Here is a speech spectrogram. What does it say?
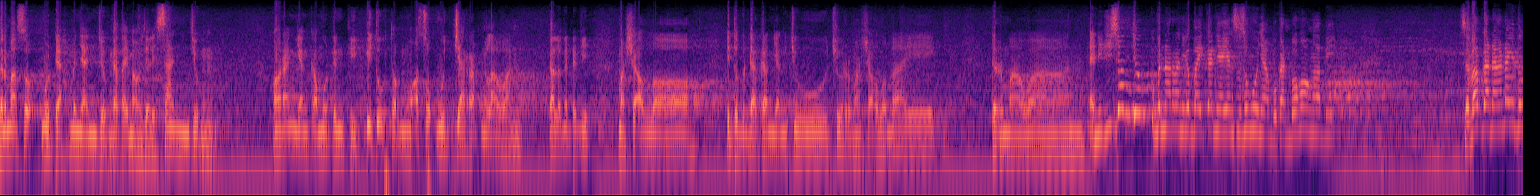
termasuk mudah menyanjung kata Imam Jali sanjung orang yang kamu dengki itu termasuk mujarab ngelawan. Kalau ngedengki Masya Allah itu pedagang yang jujur Masya Allah baik dermawan. Ini disanjung kebenaran kebaikannya yang sesungguhnya bukan bohong tapi sebab kadang-kadang itu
